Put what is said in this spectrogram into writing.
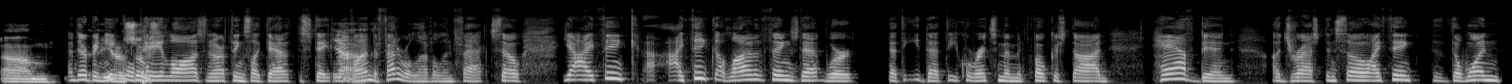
um, and there have been equal know, so, pay laws and other things like that at the state yeah. level and the federal level, in fact. So, yeah, I think I think a lot of the things that were that the that the Equal Rights Amendment focused on have been addressed, and so I think the, the one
